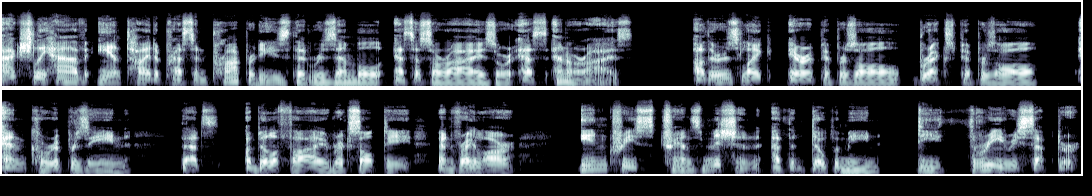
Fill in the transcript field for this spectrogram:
actually have antidepressant properties that resemble SSRIs or SNRIs. Others, like aripiprazole, brexpiprazole, and cariprazine, that's Abilify, Rexulti, and Vraylar, increase transmission at the dopamine D3 receptor,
